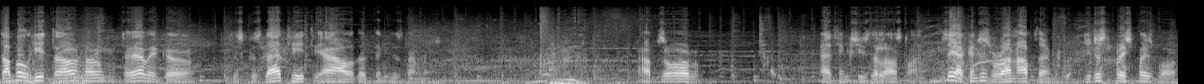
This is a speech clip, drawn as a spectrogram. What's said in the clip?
Double hit. Oh no. There we go. Just because that hit, ow, that thing is damaged. Absorb. I think she's the last one. See, I can just run up them. You just press spacebar.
